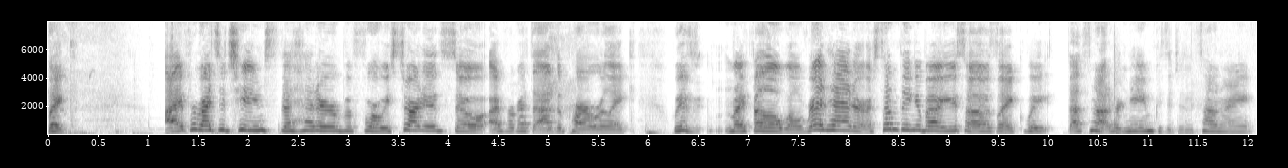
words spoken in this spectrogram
Like I forgot to change the header before we started, so I forgot to add the part where like with my fellow well redhead or something about you. So I was like, wait, that's not her name because it didn't sound right,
